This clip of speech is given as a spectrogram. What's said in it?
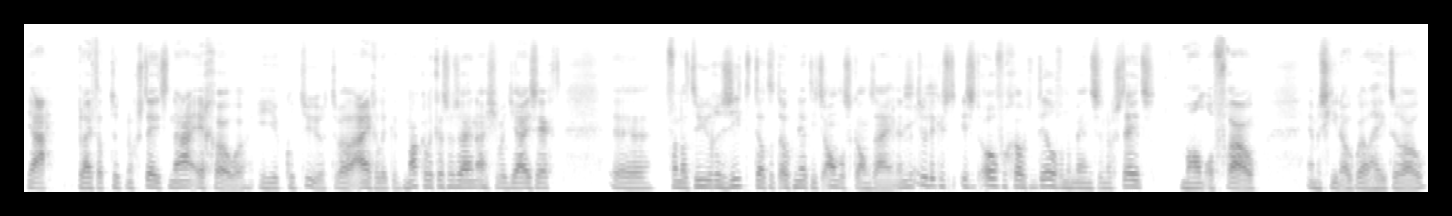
ja, blijft dat natuurlijk nog steeds na-echoen in je cultuur. Terwijl eigenlijk het makkelijker zou zijn als je wat jij zegt eh, van nature ziet dat het ook net iets anders kan zijn. En natuurlijk is, is het overgrote deel van de mensen nog steeds man of vrouw. En misschien ook wel hetero.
